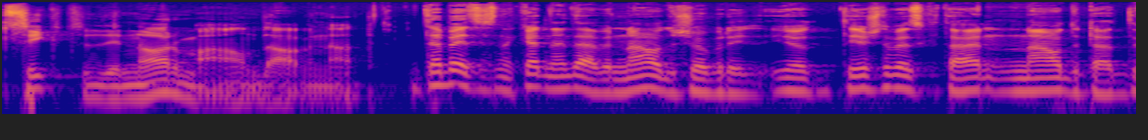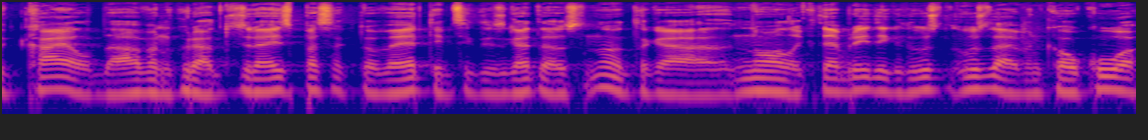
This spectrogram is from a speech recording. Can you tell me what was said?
cik tad ir normāli dāvināt? Tāpēc es nekad nedāvinu naudu šobrīd. Jo tieši tāpēc, ka tā ir nauda, tāda kaila dāvana, kurā tu uzreiz pasaki to vērtību, cik tu esi gatavs nu, tā nolikt. Tajā brīdī, kad uz, uzdāvini kaut ko,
